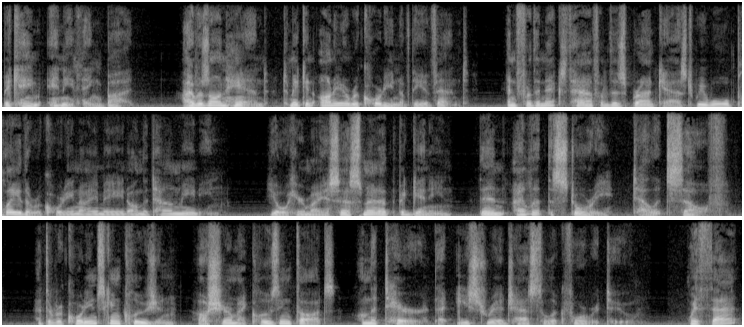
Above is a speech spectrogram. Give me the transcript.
became anything but. I was on hand to make an audio recording of the event, and for the next half of this broadcast, we will play the recording I made on the town meeting. You'll hear my assessment at the beginning, then I let the story tell itself. At the recording's conclusion, I'll share my closing thoughts on the terror that East Ridge has to look forward to. With that,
